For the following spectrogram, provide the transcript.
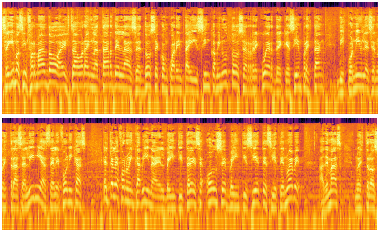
Seguimos informando a esta hora en la tarde, las 12 con 45 minutos. Recuerde que siempre están disponibles en nuestras líneas telefónicas. El teléfono en cabina, el 23 11 27 79. Además, nuestros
